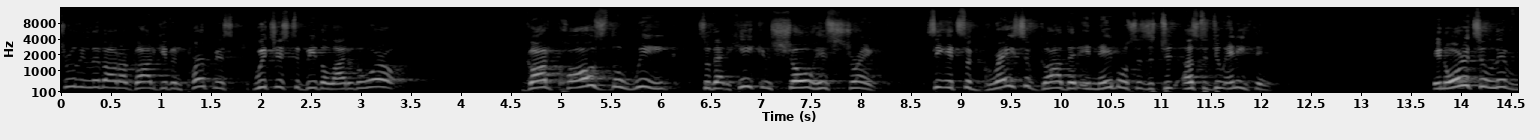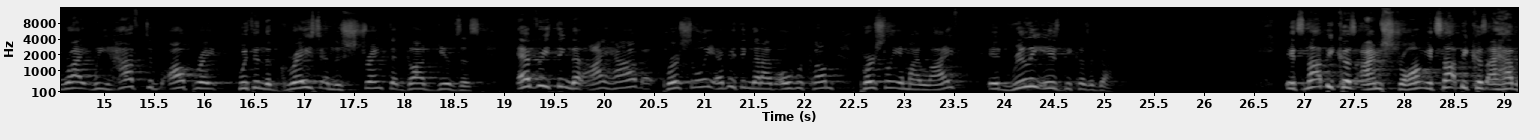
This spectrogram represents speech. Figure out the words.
truly live out our God given purpose, which is to be the light of the world. God calls the weak so that he can show his strength. See, it's the grace of God that enables us to, us to do anything. In order to live right, we have to operate within the grace and the strength that God gives us. Everything that I have personally, everything that I've overcome personally in my life, it really is because of God. It's not because I'm strong. It's not because I have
